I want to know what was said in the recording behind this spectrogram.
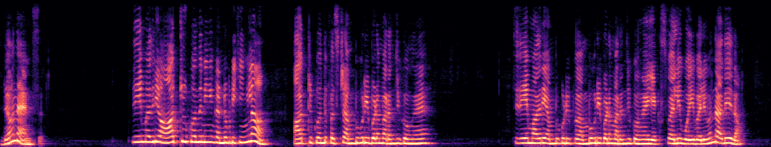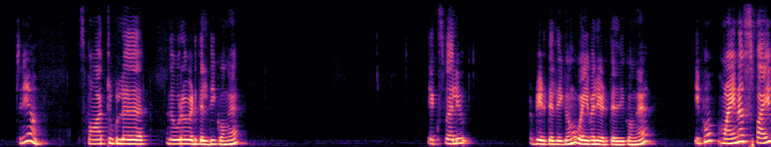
இதுதான் வந்து ஆன்சர் இதே மாதிரி ஆற்றுக்கு வந்து நீங்கள் கண்டுபிடிக்கீங்களா? ஆற்றுக்கு வந்து ஃபஸ்ட்டு அம்புக்குறி படம் வரைஞ்சிக்கோங்க. இதே மாதிரி அம்புக்குடி அம்புக்குறி படம் வரைஞ்சிக்கோங்க. எக்ஸ் வேல்யூ ஒய் வேல்யூ வந்து அதே தான் சரியா? இப்போ ஆற்றுக்குள்ளே அந்த உறவை எடுத்து எழுதிக்கோங்க. எக்ஸ் வேல்யூ அப்படி எடுத்து எழுதிக்கோங்க. ஒய் வேல்யூ எடுத்து எழுதிக்கோங்க. இப்போ மைனஸ் ஃபைவ்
